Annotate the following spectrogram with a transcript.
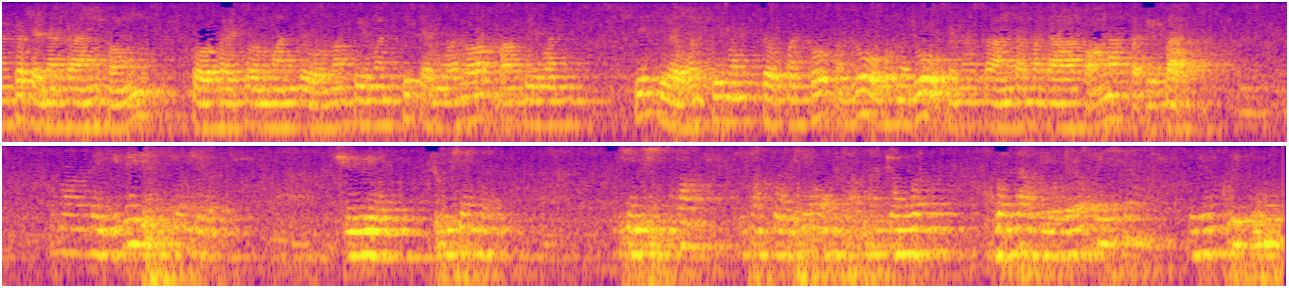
มันก็เป็นอาการของตัวใครตัวมันอยู่บางทีมันคิดแต่หัวร้อนบางทีมันคิดเสื่อบางทีมันโศกมันทุกข์มันรู้มันไม่รู้เป็นอาการธรรมดาของนักปฏิบัติ 那么每一位人就是学员出现的一些情况，就像昨天我们早餐中问问到有人会笑，有人会哭，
